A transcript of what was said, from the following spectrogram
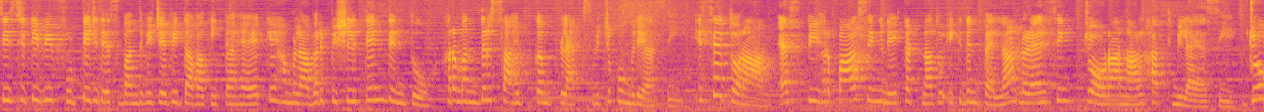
ਸੀਸੀਟੀਵੀ ਫੁਟੇਜ ਦੇ ਸਬੰਧ ਵਿੱਚ ਇਹ ਵੀ ਦਾਅਵਾ ਕੀਤਾ ਹੈ ਕਿ ਹਮਲਾਵਰ ਪਿਛਲੇ 3 ਦਿਨ ਤੋਂ ਹਰਮੰਦਰ ਸਾਹਿਬ ਕੰਪਲੈਕਸ ਵਿੱਚ ਘੁੰਮ ਰਿਹਾ ਸੀ। ਇਸੇ ਦੌਰਾਨ ਐਸਪੀ ਹਰਪਾਲ ਸਿੰਘ ਨੇ ਘਟਨਾ ਤੋਂ ਇੱਕ ਦਿਨ ਪਹਿਲਾਂ ਨਰੈਣ ਸਿੰਘ ਚੌੜਾ ਨਾਲ ਹੱਥ ਮਿਲਾਇਆ ਸੀ, ਜੋ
